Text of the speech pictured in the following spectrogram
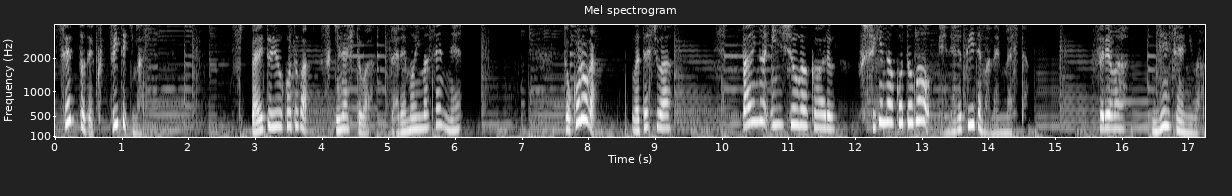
セットでくっついてきます。失敗という言葉好きな人は誰もいませんね。ところが、私は敗の印象が変わる不思議な言葉を NLP で学びました。それは人生には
